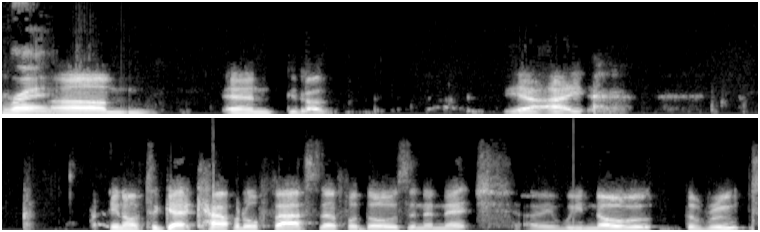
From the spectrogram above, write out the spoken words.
right? Um, and you know, yeah, I, you know, to get capital faster for those in the niche. I mean, we know the route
